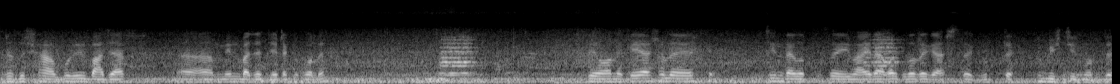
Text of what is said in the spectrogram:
এটা শাহপুরীর বাজার মেন বাজার যেটাকে বলে। সে অনেকেই আসলে চিন্তা করতেছে, এই ভাইরা আবার কোথা থেকে আসছে ঘুরতে বৃষ্টির মধ্যে?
